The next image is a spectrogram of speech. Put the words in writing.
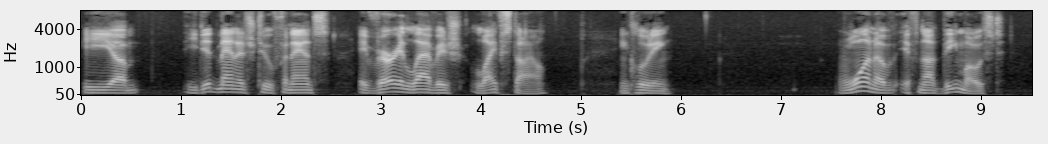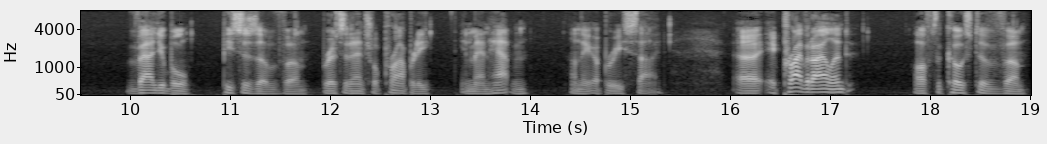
He um, he did manage to finance a very lavish lifestyle, including one of, if not the most valuable pieces of um, residential property in Manhattan on the Upper East Side, uh, a private island off the coast of um,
